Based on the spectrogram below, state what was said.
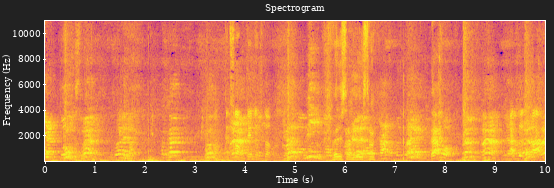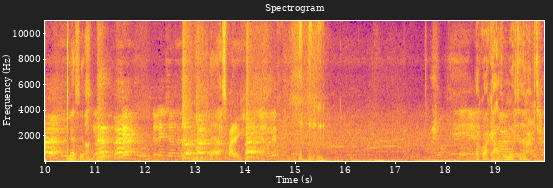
Yeah. Stop, tennis, stop. Very strong, very strong. Yes, yes. Yeah, sparring. Acqua calda, morte da morte.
